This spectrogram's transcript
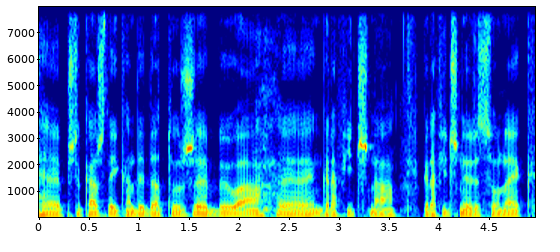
e, przy każdej kandydaturze była e, graficzna, graficzny rysunek.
